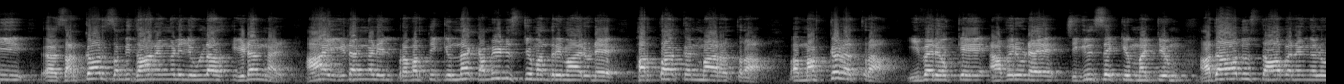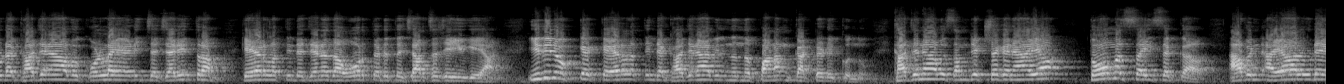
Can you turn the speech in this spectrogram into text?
ഈ സർക്കാർ സംവിധാനങ്ങളിലുള്ള ഇടങ്ങൾ ആ ഇടങ്ങളിൽ പ്രവർത്തിക്കുന്ന കമ്മ്യൂണിസ്റ്റ് മന്ത്രിമാരുടെ ഭർത്താക്കന്മാർ എത്ര എത്ര ഇവരൊക്കെ അവരുടെ ചികിത്സയ്ക്കും മറ്റും അതാതു സ്ഥാപനങ്ങളുടെ ഖജനാവ് കൊള്ളയടിച്ച ചരിത്രം കേരളത്തിന്റെ ജനത ഓർത്തെടുത്ത് ചർച്ച ചെയ്യുകയാണ്. ഇതിനൊക്കെ കേരളത്തിന്റെ ഖജനാവിൽ നിന്ന് പണം കട്ടെടുക്കുന്നു. ഖജനാവ് സംരക്ഷകനായ തോമസ് ഐസക്ക് അവൻ അയാളുടെ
